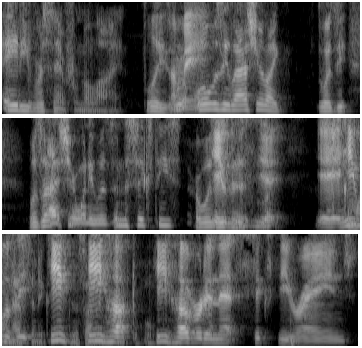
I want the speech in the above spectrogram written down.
Eighty percent from the line, please. I What- mean- what was he last year? Like, was he was last year when he was in the 60s, or was he? he was, the- yeah, yeah, he on, was. that's an he that's he he hovered in that sixty range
